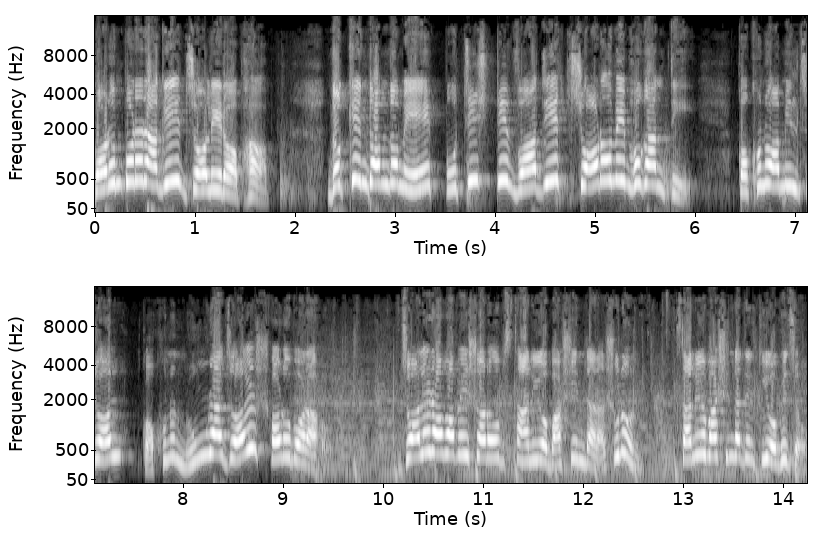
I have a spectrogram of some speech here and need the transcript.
গরম পড়ার আগে জলের অভাব। দক্ষিণ দমদমে পঁচিশটি ওয়াজে চরমে ভোগান্তি। কখনো অমিল জল, কখনো নোংরা জল, সরবরাহ। জলের অভাবে সরব স্থানীয় বাসিন্দারা। শুনুন, স্থানীয় বাসিন্দাদের কি অভিযোগ?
